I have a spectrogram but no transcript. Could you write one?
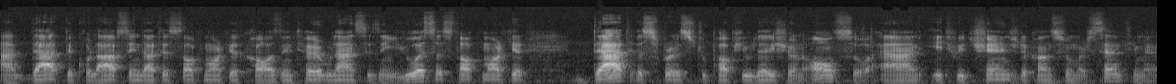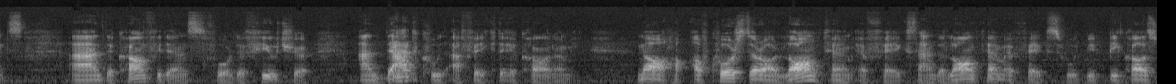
and that the collapse in that stock market causing turbulences in us stock market that spreads to population also and it will change the consumer sentiments and the confidence for the future and that could affect the economy now, of course, there are long-term effects, and the long-term effects would be because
